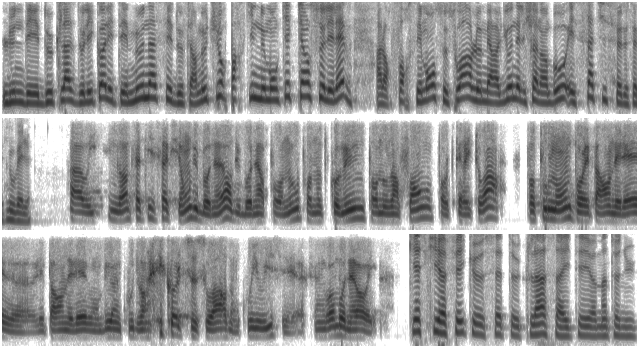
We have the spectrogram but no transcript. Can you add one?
L'une des deux classes de l'école était menacée de fermeture parce qu'il ne manquait qu'un seul élève. Alors forcément, ce soir, le maire Lionel Chanimbo est satisfait de cette nouvelle. Ah oui, une grande satisfaction, du bonheur, du bonheur pour nous, pour notre commune, pour nos enfants, pour le territoire, pour tout le monde, pour les parents d'élèves. Euh, les parents d'élèves ont bu un coup devant l'école ce soir, donc oui, oui, c'est un grand bonheur, oui. Qu'est-ce qui a fait que cette classe a été euh, maintenue?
